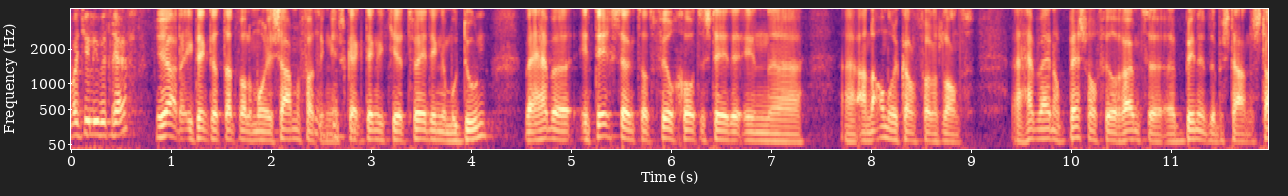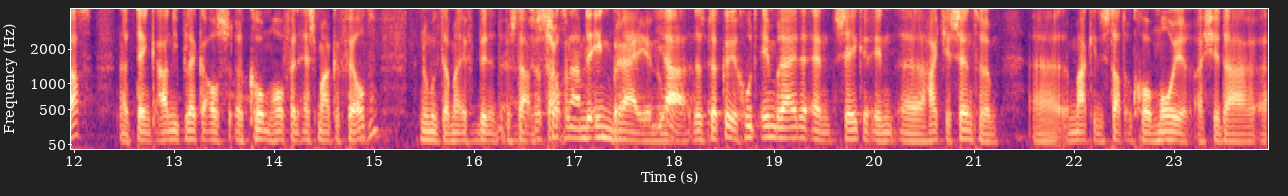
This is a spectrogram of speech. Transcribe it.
wat jullie betreft? Ja, ik denk dat dat wel een mooie samenvatting is. Kijk, ik denk dat je twee dingen moet doen. Wij hebben in tegenstelling tot veel grote steden in, eh, eh, aan de andere kant van het land... eh, hebben wij nog best wel veel ruimte binnen de bestaande stad. Nou, denk aan die plekken als Kromhof en Esmarkenveld. Noem ik dat maar even binnen de Dat bestaande het stad. zogenaamde inbreien. Ja, dus dat. daar kun je goed inbreiden. En zeker in eh Hartje Centrum eh, maak je de stad ook gewoon mooier. Als je daar eh,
